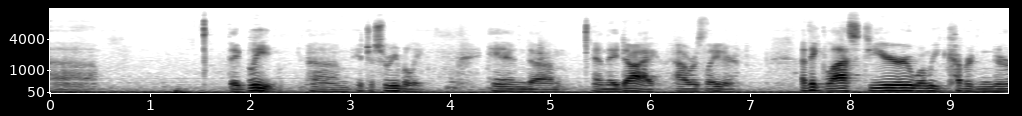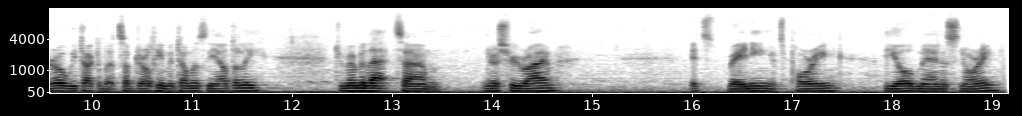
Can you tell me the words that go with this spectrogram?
uh, they bleed um, intracerebrally, and um, and they die hours later. I think last year when we covered neuro, we talked about subdural hematomas in the elderly. Do you remember that um, nursery rhyme? It's raining, it's pouring, the old man is snoring.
